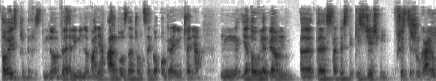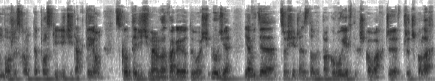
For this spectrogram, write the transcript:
To jest przede wszystkim do wyeliminowania albo znaczącego ograniczenia. Mm, Ja to uwielbiam, e, te statystyki z dziećmi. Wszyscy szukają, Boże, skąd te polskie dzieci tak tyją, skąd te dzieci mają nadwagę i otyłość. Ludzie, ja widzę, co się często wypakowuje w tych szkołach, czy w przedszkolach,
